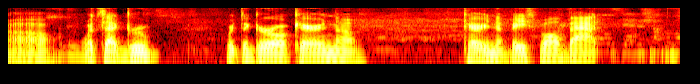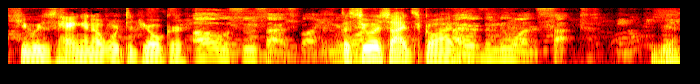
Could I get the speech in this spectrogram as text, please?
uh, what's that group with the girl carrying the carrying the baseball bat? She was hanging out with the Joker. oh, Suicide Squad. The, The one? Suicide I heard the new one sucked. Yeah.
